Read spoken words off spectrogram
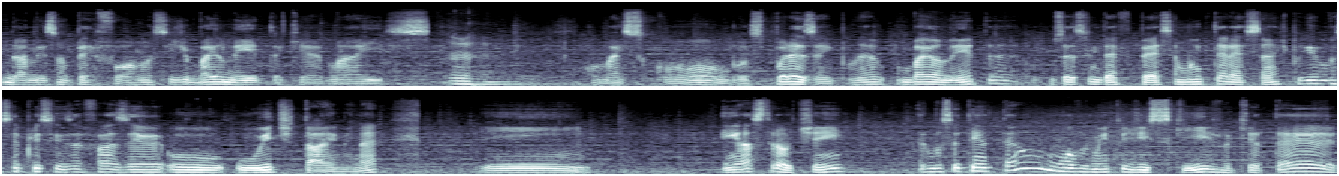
da mesma performance de baioneta, que é mais com mais combos. Por exemplo, né, o baioneta, o 60 FPS é muito interessante porque você precisa fazer o, o It Time, né? E em Astral Chain você tem até um movimento de esquiva que até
